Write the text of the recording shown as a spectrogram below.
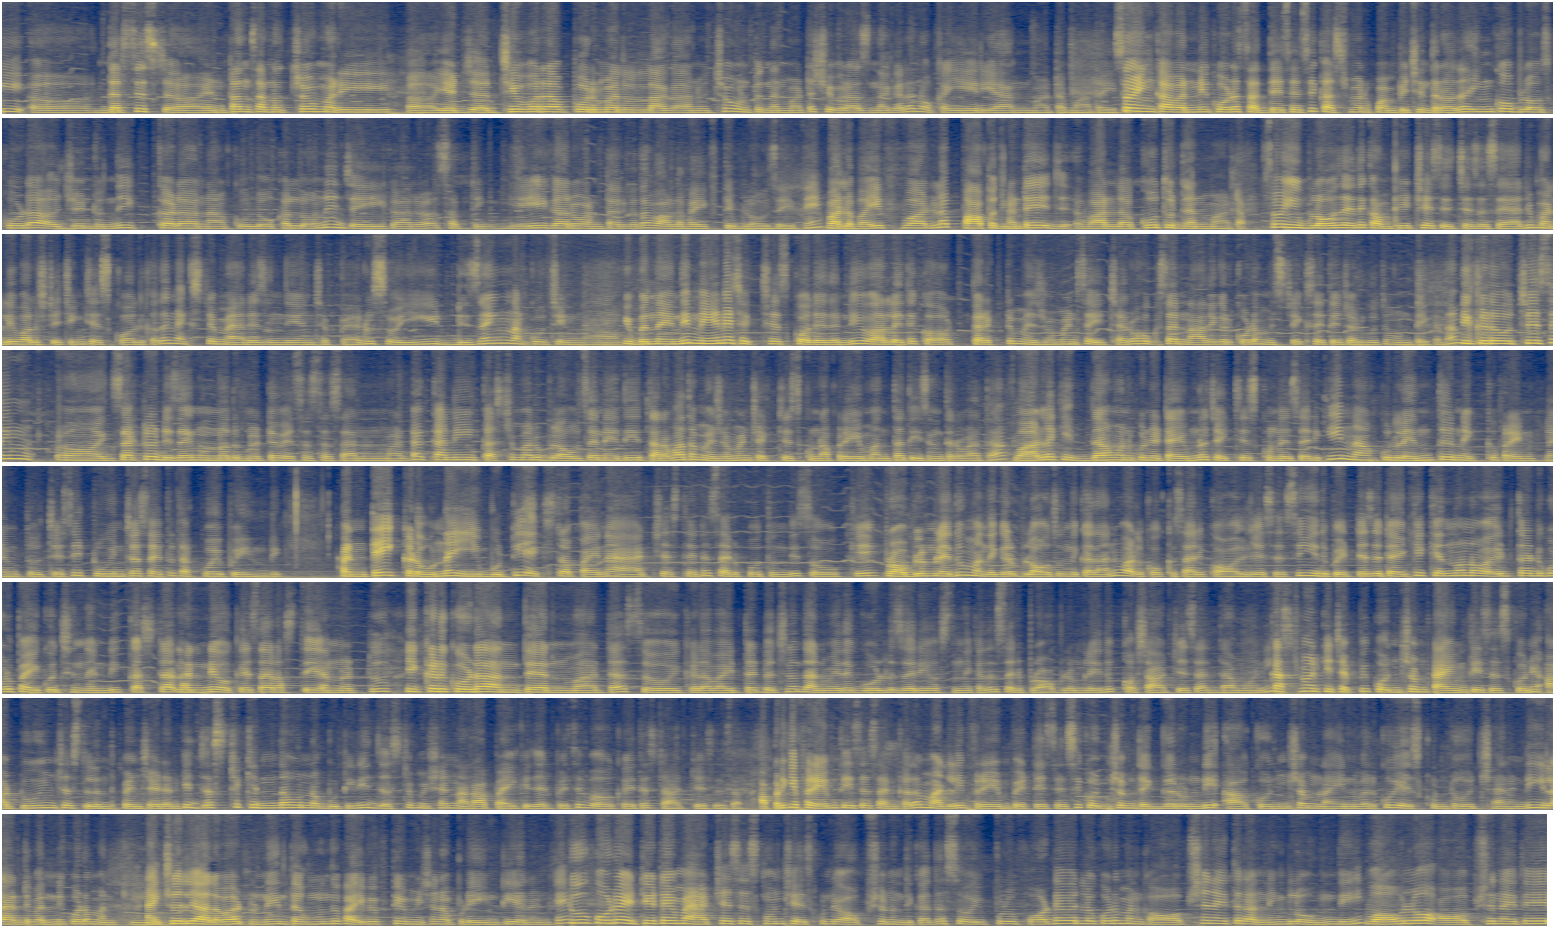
దర్శి ఎంట్రన్స్ అనొచ్చు మరి చివర పొరిమెల లాగా అనొచ్చు ఉంటుందన్నమాట. శివరాజ్ నగర్ అని ఒక ఏరియా అనమాట మాట సో ఇంకా అవన్నీ కూడా సర్దేసేసి కస్టమర్ పంపించిన తర్వాత ఇంకో బ్లౌజ్ కూడా అర్జెంట్ ఉంది. ఇక్కడ నాకు లోకల్లోనే జై గారు సంథింగ్ జై గారు అంటారు కదా వాళ్ళ వైఫ్ ది బ్లౌజ్ అయితే. వాళ్ళ వైఫ్ వాళ్ళ పాపది. అంటే వాళ్ళ కూతురుది అనమాట సో ఈ బ్లౌజ్ అయితే కంప్లీట్ చేసి ఇచ్చేసేసేయాలి. మళ్ళీ వాళ్ళు స్టిచ్చింగ్ చేసుకోవాలి కదా నెక్స్ట్ డే మ్యారేజ్ ఉంది అని చెప్పారు. సో ఈ డిజైన్ నాకు చిన్న ఇబ్బంది అయింది నేనే చెక్ చేసుకోలేదండి. వాళ్ళైతే కరెక్ట్ మెజర్మెంట్స్ ఇచ్చారు ఒకసారి నా దగ్గర కూడా మిస్టేక్స్ అయితే జరుగుతూ ఉంటాయి కదా. ఇక్కడ వచ్చేసి ఎగ్జాక్ట్ డిజైన్ ఉన్నది ఉన్నట్టే వేసేసేసాను అనమాట కానీ కస్టమర్ బ్లౌజ్ అనేది తర్వాత మెజర్మెంట్ చెక్ చేసుకున్న ఫ్రేమ్ అంతా తీసిన తర్వాత వాళ్ళకి ఇద్దాం అనుకునే టైంలో చెక్ చేసుకునేసరికి నాకు లెంత్ నెక్ ఫ్రంట్ లెంత్ వచ్చేసి టూ ఇంచెస్ అయితే తక్కువైపోయింది. అంటే ఇక్కడ ఉన్న ఈ బుట్టి ఎక్స్ట్రా పైన యాడ్ చేస్తేనే సరిపోతుంది. So okay. ప్రాబ్లం లేదు. మన దగ్గర బ్లౌజ్ ఉంది కదా అని వాళ్ళకి ఒకసారి కాల్ చేసేసి ఇది పెట్టేసే టైంకి కింద ఉన్న వైట్ థ్రెడ్ కూడా పైకి వచ్చిందండి. కష్టాలన్నీ ఒకేసారి వస్తాయి అన్నట్టు. ఇక్కడ కూడా అంతే అన్నమాట. సో ఇక్కడ వైట్ థ్రెడ్ వచ్చిన దాని మీద గోల్డ్ జరి వస్తుంది కదా సరే ప్రాబ్లం లేదు. స్టార్ట్ చేసేద్దాము అని కస్టమర్కి చెప్పి కొంచెం టైం తీసేసుకొని ఆ టూ ఇంచెస్ లెంత్ పెంచేయడానికి జస్ట్ కింద ఉన్న బుటీని జస్ట్ మిషన్ అలా పైకి జరిపేసి వర్క్ అయితే స్టార్ట్ చేసేసాం. అప్పటికి ఫ్రేమ్ తీసేసాను కదా మళ్ళీ ఫ్రేమ్ పెట్టేసేసి కొంచెం దగ్గరుండి ఆ కొంచెం లైన్ వరకు వేసుకుంటూ వచ్చానండి. ఇలాంటివన్నీ కూడా మనకి యాక్చువల్లీ అలవాటు ఉన్నాయి. ఇంతకు ముందు ఫైవ్ ఫిఫ్టీ మిషన్ అప్పుడు ఏంటి అని అంటే టూ కూడా ఎట్ ఏ టైం యాడ్ చేసేసుకొని చేసుకునే ఆప్షన్ ఉంది కదా. సో ఇప్పుడు ఫోర్ట్ ఎవర్లో కూడా మనకి ఆప్షన్ అయితే రన్నింగ్లో ఉంది. వావ్లో ఆప్షన్ అయితే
